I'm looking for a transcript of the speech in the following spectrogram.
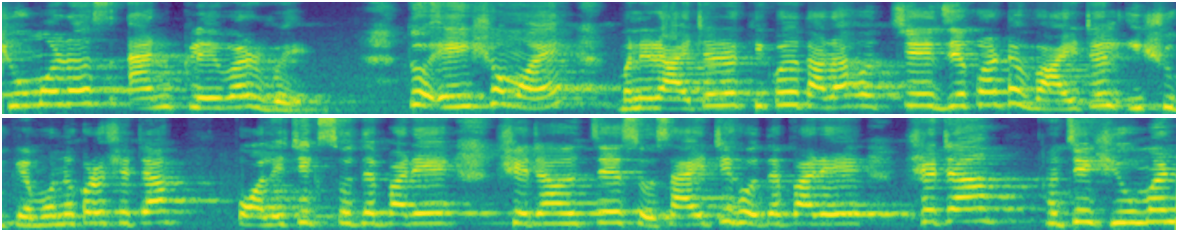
humorous and clever way তো এই সময় মানে রাইটাররা কী করে? তারা হচ্ছে যে কোনো একটা ভাইটাল ইস্যুকে মনে করো সেটা পলিটিক্স হতে পারে, সেটা হচ্ছে সোসাইটি হতে পারে, সেটা হচ্ছে হিউম্যান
